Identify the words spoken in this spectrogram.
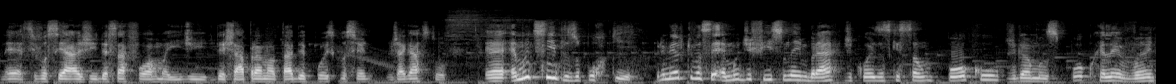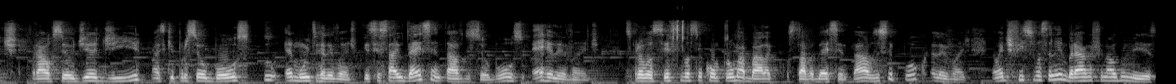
né? Se você agir dessa forma aí de deixar para anotar depois que você já gastou. É, é, muito simples o porquê. Primeiro que você é muito difícil lembrar de coisas que são pouco, digamos, pouco relevante para o seu dia a dia, mas que para o seu bolso é muito relevante. Porque se saiu 10 centavos do seu bolso, é relevante. Mas para você, se você comprou uma bala que custava 10 centavos, isso é pouco relevante. Então é difícil você lembrar no final do mês.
